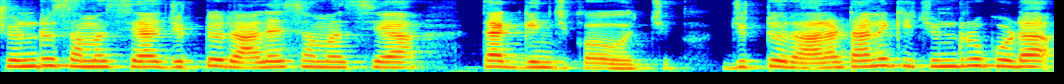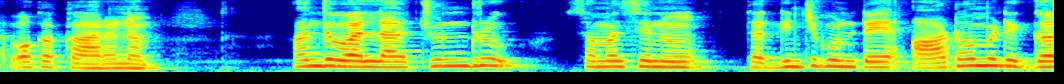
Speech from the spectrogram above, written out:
చుండ్రు సమస్య జుట్టు రాలే సమస్య తగ్గించుకోవచ్చు. జుట్టు రాలటానికి చుండ్రు కూడా ఒక కారణం. అందువల్ల చుండ్రు సమస్యను తగ్గించుకుంటే ఆటోమేటిక్గా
